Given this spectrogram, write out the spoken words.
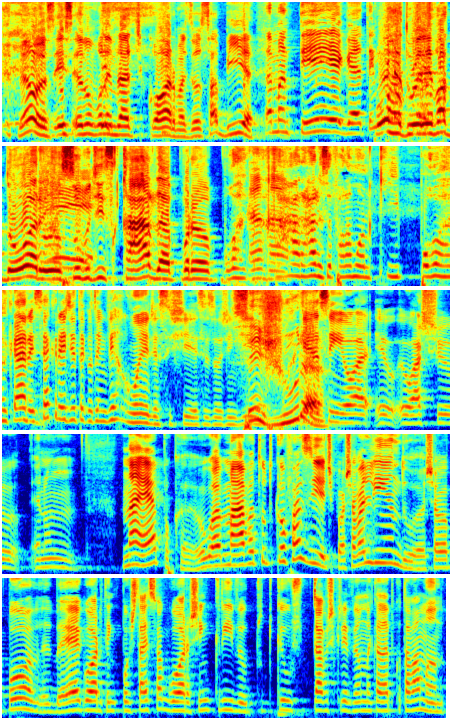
Não, eu, esse eu não vou lembrar de cor, mas eu sabia. Da manteiga, tem Porra, do coisa. elevador, eu É. subo de escada pra. Porra, Aham. caralho, você fala, mano, que porra. Cara, e você acredita que eu tenho vergonha de assistir esses hoje em dia? Você jura? Porque, assim, eu, eu, eu acho... Eu não... Na época, eu amava tudo que eu fazia. Tipo, eu achava lindo. Eu achava, pô, é agora, tem que postar isso agora. Achei incrível. Tudo que eu tava escrevendo naquela época eu tava amando.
